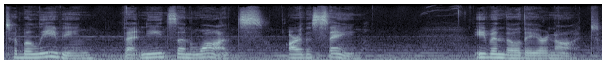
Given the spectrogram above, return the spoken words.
to believing that needs and wants are the same, even though they are not.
